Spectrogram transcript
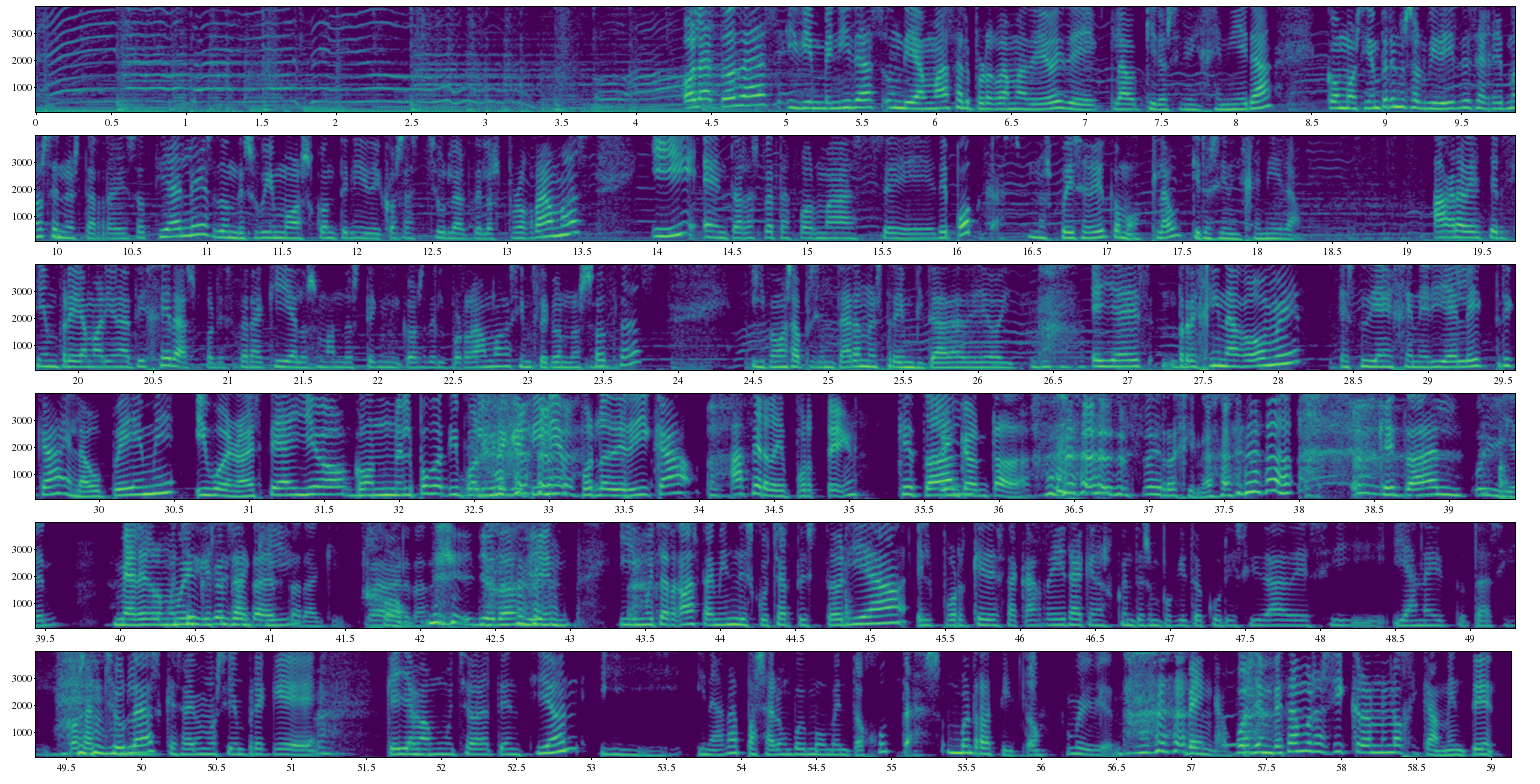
Hola a todas y bienvenidas un día más al programa de hoy de Clau Quiero ser ingeniera. Como siempre, no os olvidéis de seguirnos en nuestras redes sociales, donde subimos contenido y cosas chulas de los programas y en todas las plataformas eh, de podcast. Nos podéis seguir como Clau Quiero ser ingeniera. Agradecer siempre a Mariana Tijeras por estar aquí a los mandos técnicos del programa, siempre con nosotras. Y vamos a presentar a nuestra invitada de hoy. Ella es Regina Gómez, estudia ingeniería eléctrica en la UPM y bueno, este año con el poco tiempo libre que tiene, pues lo dedica a hacer deporte. ¿Qué tal? Encantada. Soy Regina. ¿Qué tal? Muy bien. Me alegro mucho Muy que estés aquí. de estar aquí, la Jo, verdad. Yo también. Y muchas ganas también de escuchar tu historia, el porqué de esta carrera, que nos cuentes un poquito curiosidades y, y anécdotas y cosas chulas que sabemos siempre que, que llaman mucho la atención. Y, y nada, pasar un buen momento juntas, un buen ratito. Muy bien. Venga, pues empezamos así cronológicamente.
